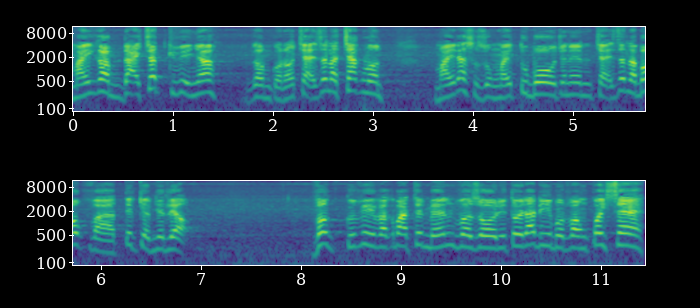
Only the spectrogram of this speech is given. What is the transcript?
Máy gầm đại chất quý vị nhá. Gầm của nó chạy rất là chắc luôn. Máy đã sử dụng máy turbo cho nên chạy rất là bốc và tiết kiệm nhiên liệu. Vâng, quý vị và các bạn thân mến, vừa rồi thì tôi đã đi một vòng quay xe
